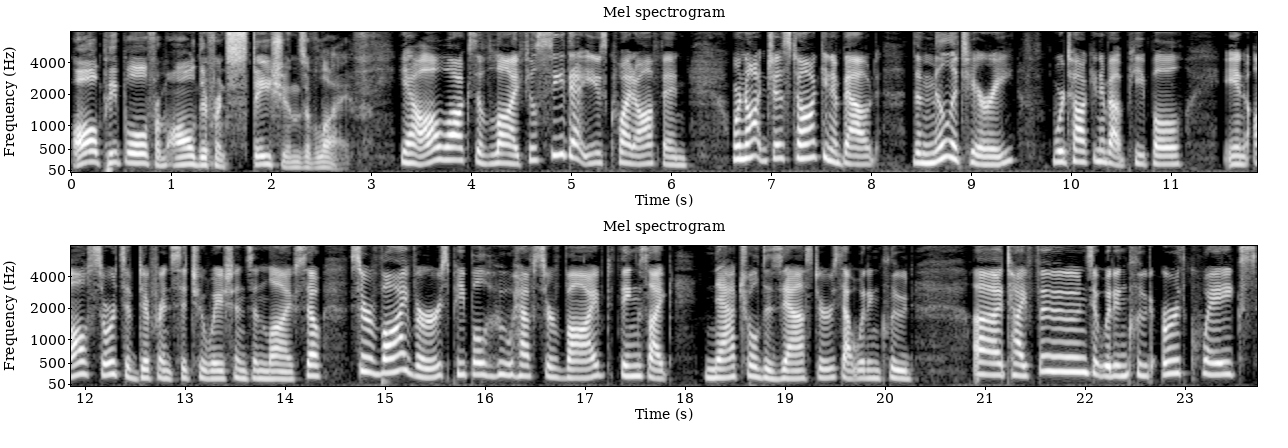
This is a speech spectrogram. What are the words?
all people from all different stations of life. Yeah, all walks of life. You'll see that used quite often. We're not just talking about the military, we're talking about people in all sorts of different situations in life. So, survivors, people who have survived things like natural disasters, that would include uh, typhoons, it would include earthquakes,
